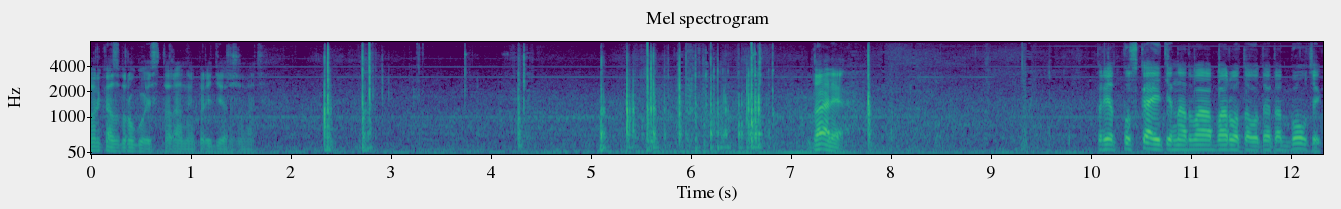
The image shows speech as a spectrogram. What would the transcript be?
только с другой стороны придерживать. Далее. Приотпускаете на два оборота вот этот болтик.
